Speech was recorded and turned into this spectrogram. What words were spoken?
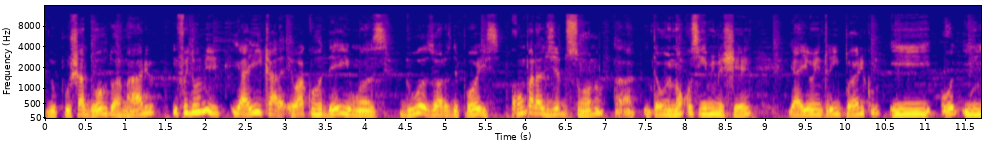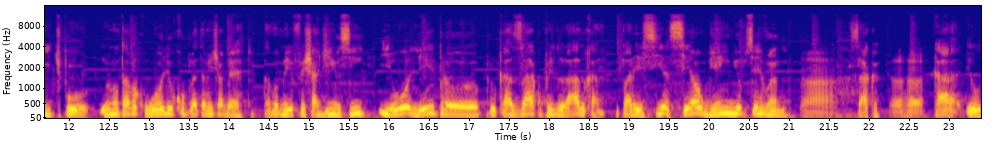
no puxador do armário, e fui dormir. E aí, cara, eu acordei umas duas horas depois com paralisia do sono, tá? Então eu não consegui me mexer. E aí eu entrei em pânico e, e, tipo, eu não tava com o olho completamente aberto. Tava meio fechadinho assim. E eu olhei pro, pro casaco pendurado, cara, e parecia ser alguém me observando, Ah. saca? Aham. Cara, eu.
